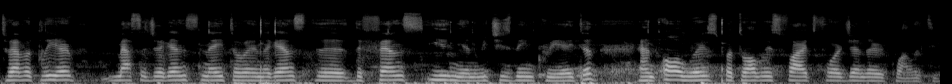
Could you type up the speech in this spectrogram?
to have a clear message against NATO and against the defense union which is being created, and always, but always fight for gender equality.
